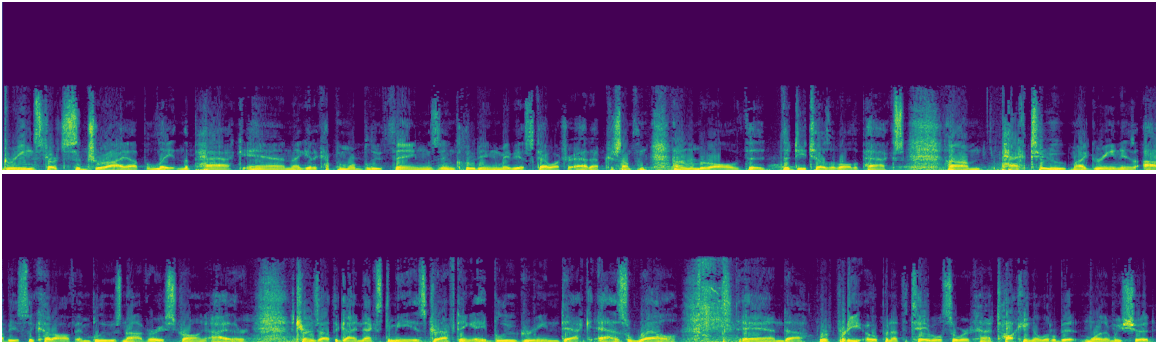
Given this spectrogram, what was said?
green starts to dry up late in the pack, and I get a couple more blue things, including maybe a Skywatcher Adept or something. I don't remember all of the, the details of all the packs. Um, pack two, my green is obviously cut off, and blue is not very strong either. It turns out the guy next to me is drafting a blue green deck as well. And uh, we're pretty open at the table, so we're kind of talking a little bit more than we should.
